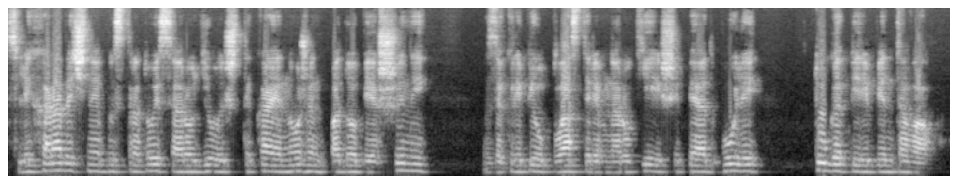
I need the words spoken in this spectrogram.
с лихорадочной быстротой соорудил из штыка и ножен подобие шины, закрепил пластырем на руке и, шипя от боли, туго перебинтовал.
